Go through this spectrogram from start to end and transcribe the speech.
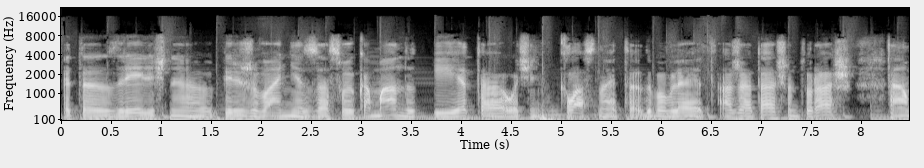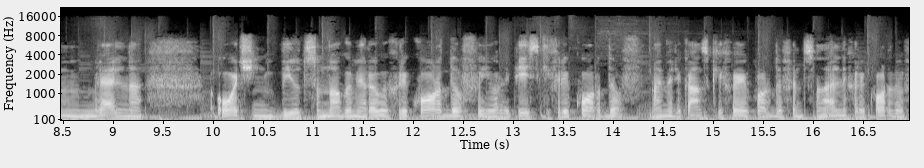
это зрелищное переживание за свою команду, и это очень классно, это добавляет ажиотаж, антураж, там реально очень бьются много мировых рекордов, европейских рекордов, американских рекордов, национальных рекордов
